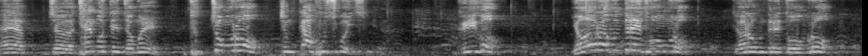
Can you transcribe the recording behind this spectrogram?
에, 저 잘못된 점을 특종으로 좀 까부수고 있습니다. 그리고 여러분들의 도움으로 여러분들의 도움으로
